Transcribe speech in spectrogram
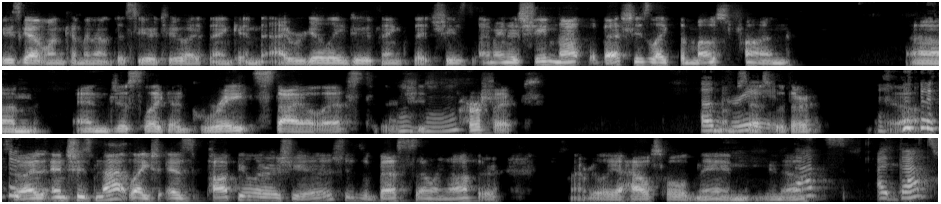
She's got one coming out this year too, I think, and I really do think that she's I mean, is she not the best? She's like the most fun. Um and just like a great stylist. She's Mhm. perfect. I'm obsessed with her. Yeah. so I, and she's not like as popular as she is. She's a best-selling author. She's not really a household name, you know. That's I, that's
